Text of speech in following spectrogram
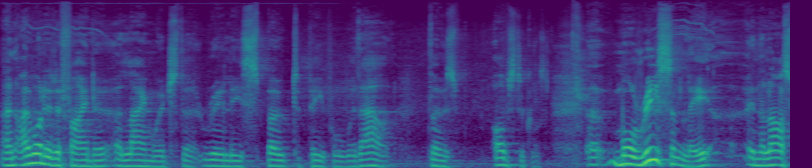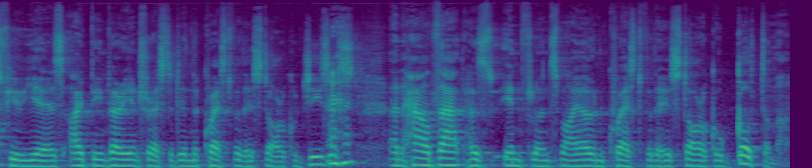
And I wanted to find a, a, language that really spoke to people without those obstacles. Uh, more recently, in the last few years, I've been very interested in the quest for the historical Jesus uh-huh. and how that has influenced my own quest for the historical Gautama,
